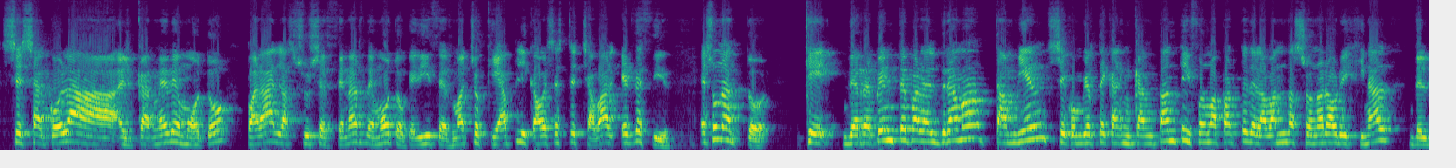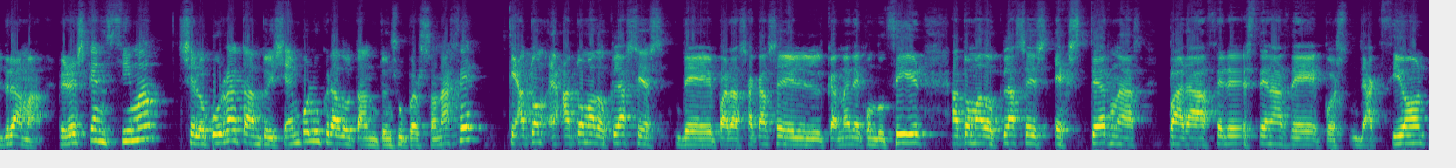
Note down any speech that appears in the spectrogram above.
se sacó la, el carnet de moto para las, sus escenas de moto, que dices, macho, ¿qué aplicado es este chaval? Es decir, es un actor que de repente para el drama también se convierte en cantante y forma parte de la banda sonora original del drama. Pero es que encima se le ocurra tanto y se ha involucrado tanto en su personaje que ha, to ha, tomado clases de, para sacarse el carnet de conducir, ha tomado clases externas para hacer escenas de, pues, de acción.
